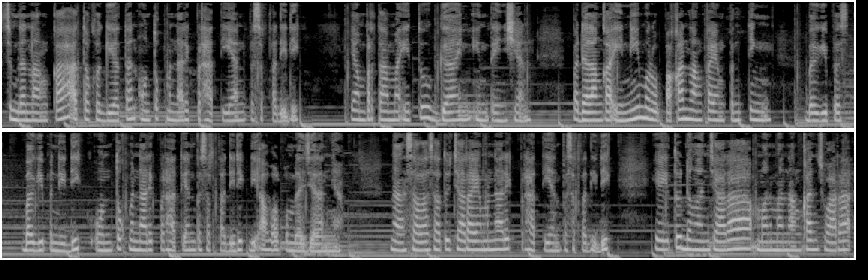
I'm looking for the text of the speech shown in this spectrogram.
9 langkah atau kegiatan untuk menarik perhatian peserta didik. Yang pertama itu gain intention. Pada langkah ini merupakan langkah yang penting bagi bagi pendidik untuk menarik perhatian peserta didik di awal pembelajarannya. Nah, salah satu cara yang menarik perhatian peserta didik yaitu dengan cara memenangkan suara.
